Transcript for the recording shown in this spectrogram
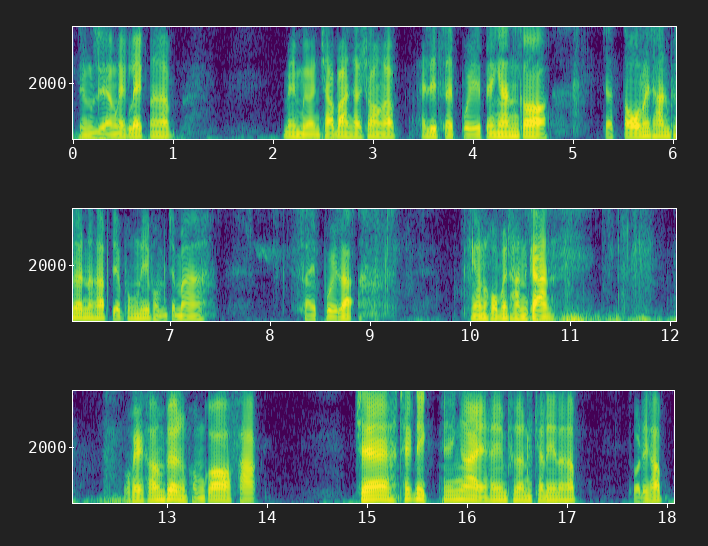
เหลืองเหลืองๆเล็ก ๆ นะครับ ไม่เหมือนชาวบ้านชาวช่องครับ ให้รีบใส่ปุ๋ยไม่งั้นก็จะโตไม่ทันเพื่อนนะครับ เดี๋ยวพรุ่งนี้ผมจะมาใส่ปุ๋ยละงั้นคงไม่ทันการ โอเคครับเพื่อนผมก็ฝากแชร์เทคนิคง่ายๆให้เพื่อนแค่นี้นะครับ วัสดีครับ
